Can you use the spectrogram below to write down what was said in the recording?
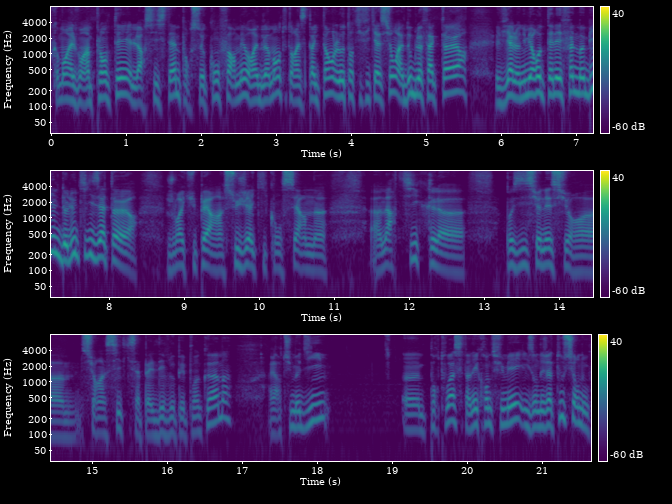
comment elles vont implanter leur système pour se conformer au règlement tout en respectant l'authentification à double facteur via le numéro de téléphone mobile de l'utilisateur. Je vous récupère un sujet qui concerne un article euh, positionné sur, euh, sur un site qui s'appelle développer.com. Alors tu me dis, pour toi c'est un écran de fumée, ils ont déjà tout sur nous.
